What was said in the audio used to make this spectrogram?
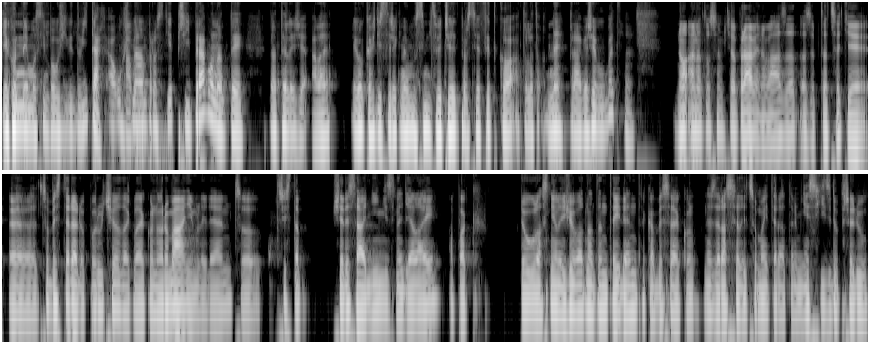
Jako nemusím používat výtah a už Chápu. mám prostě přípravu na ty, na ty liže, ale jako každý si řekne, musím cvičit, prostě fitko a tohle. Ne, právě že vůbec ne. No a na to jsem chtěl právě navázat a zeptat se tě, eh, co bys teda doporučil takhle jako normálním lidem, co 360 dní nic nedělají a pak jdou vlastně lyžovat na ten týden, tak aby se jako nezrasili, co mají teda ten měsíc dopředu.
